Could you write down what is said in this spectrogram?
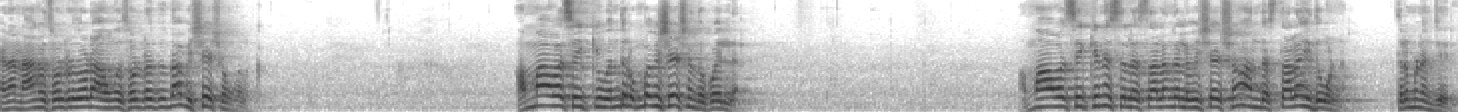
ஏன்னா நாங்கள் சொல்கிறதோட அவங்க சொல்கிறது தான் விசேஷம் உங்களுக்கு. அமாவாசைக்கு வந்து ரொம்ப விசேஷம் இந்த கோயிலில். அமாவாசைக்குன்னு சில ஸ்தலங்களில் விசேஷம் அந்த ஸ்தலம் இது ஒன்று திருமணஞ்சேரி.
